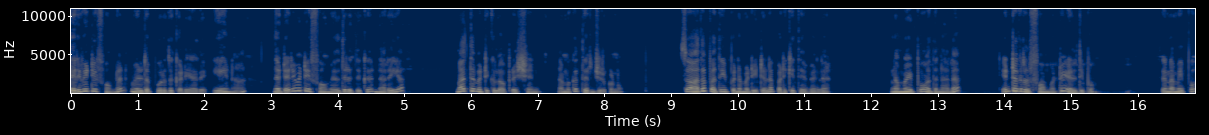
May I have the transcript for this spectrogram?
டெரிவேட்டிவ் ஃபார்மில் நம்ம எழுத போகிறது கிடையாது. ஏன்னா இந்த டெரிவேட்டிவ் ஃபார்ம் எழுதுறதுக்கு நிறைய மேத்தமெட்டிக்கல் ஆப்ரேஷன் நமக்கு தெரிஞ்சிருக்கணும். ஸோ அதை பற்றி இப்போ நம்ம டீட்டெயிலாக படிக்க தேவையில்லை. நம்ம இப்போ அதனால் இன்டெக்ரல் ஃபார்ம் மட்டும் எழுதிப்போம். ஸோ நம்ம இப்போ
